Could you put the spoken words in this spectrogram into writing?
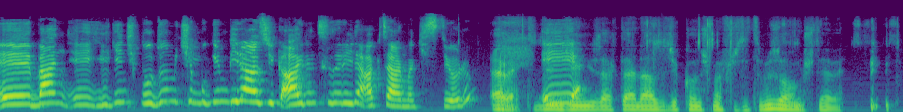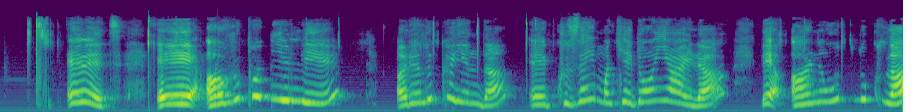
e, ben e, ilginç bulduğum için bugün birazcık ayrıntılarıyla aktarmak istiyorum. Evet, dün ee, Cengiz Aktar'la azıcık konuşma fırsatımız olmuştu, evet. Evet, e, Avrupa Birliği Aralık ayında e, Kuzey Makedonya ile ve Arnavutluk'la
